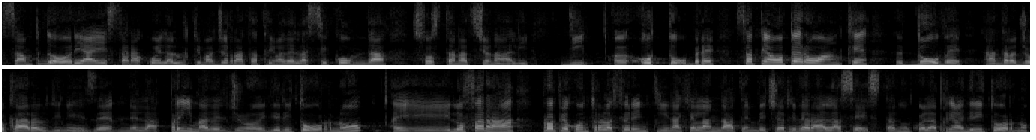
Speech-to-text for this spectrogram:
Sampdoria e sarà quella l'ultima giornata prima della seconda sosta nazionali di eh, ottobre. Sappiamo però anche eh, dove andrà a giocare l'Udinese nella prima del girone di ritorno e, e lo farà proprio contro la Fiorentina che all'andata invece arriverà alla sesta. Dunque la prima di ritorno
